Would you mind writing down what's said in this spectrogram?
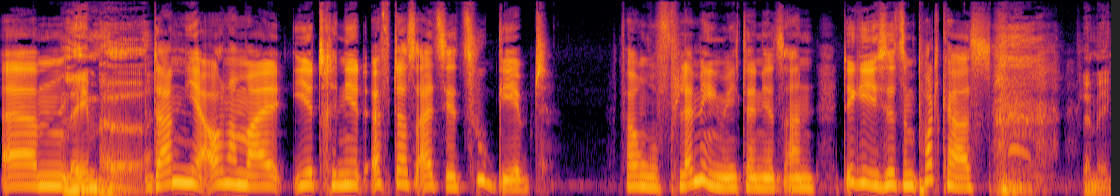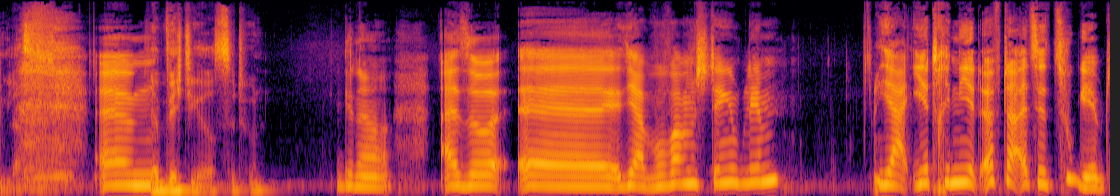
Ähm, Blame her. dann hier auch nochmal, ihr trainiert öfters, als ihr zugebt. Warum ruft Fleming mich denn jetzt an? Diggi, ich sitze im Podcast. Fleming lassen. ähm, Ich habe Wichtigeres zu tun. Genau. Also, äh, ja, wo waren wir stehen geblieben? Ja, ihr trainiert öfter, als ihr zugebt.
